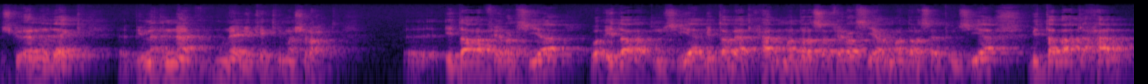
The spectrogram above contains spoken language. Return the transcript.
باسكو ذاك بما أن هنالك كما شرحت آه، إدارة فرنسية وإدارة تونسية بطبيعة الحال مدرسة فرنسية ومدرسة تونسية بطبيعة الحال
